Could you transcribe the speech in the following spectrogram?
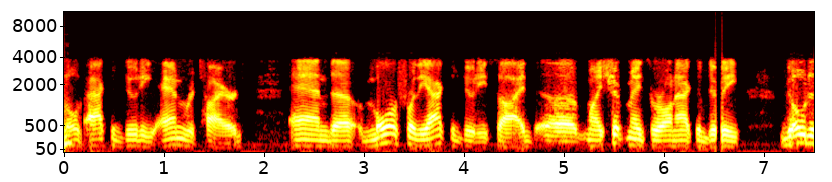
both active duty and retired. And uh, more for the active duty side, uh, my shipmates who are on active duty go to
